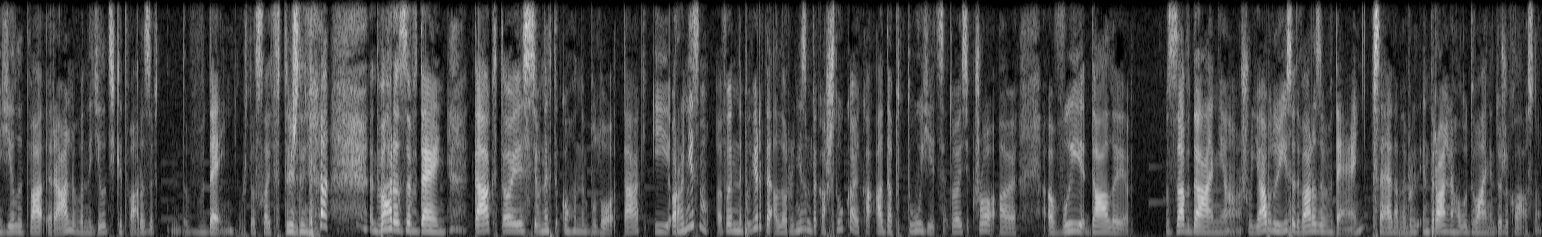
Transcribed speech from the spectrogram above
їли два реально, вони їли тільки два рази в, день, хотіла сказати, в тиждень, два рази в день. Так, тобто в них такого не було. Так, і організм, ви не повірите, але організм така штука, яка адаптується. Тобто, якщо ви дали завдання, що я буду їсти два рази в день, все там, інтервальне голодування дуже класно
